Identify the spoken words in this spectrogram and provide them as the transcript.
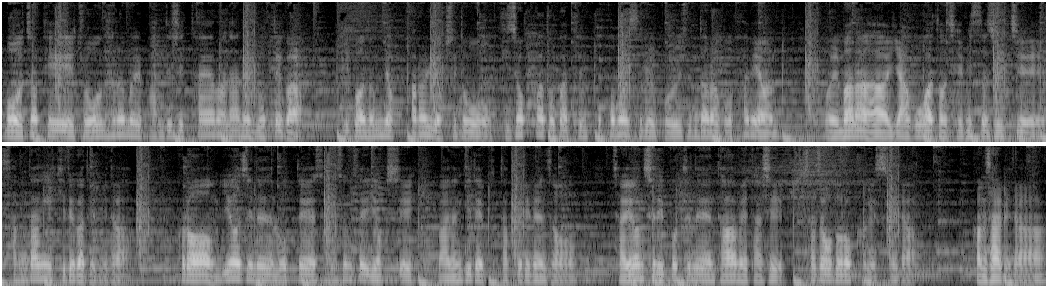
뭐 어차피 좋은 흐름을 반드시 타야만 하는 롯데가 이번 음력 8월 역시도 기적과도 같은 퍼포먼스를 보여준다라고 하면 얼마나 야구가 더 재밌어질지 상당히 기대가 됩니다. 그럼 이어지는 롯데의 상승세 역시 많은 기대 부탁드리면서 자이언츠 리포트는 다음에 다시 찾아오도록 하겠습니다. 감사합니다.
